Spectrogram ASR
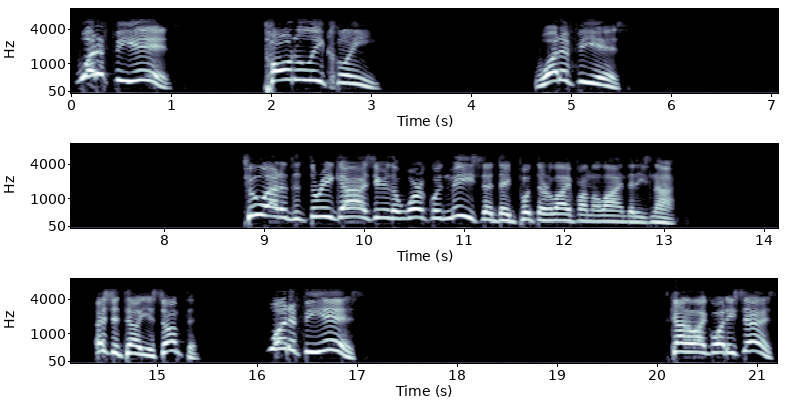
What if he is totally clean? What if he is? Two out of the three guys here that work with me said they'd put their life on the line that he's not. I should tell you something. What if he is? It's kind of like what he says.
